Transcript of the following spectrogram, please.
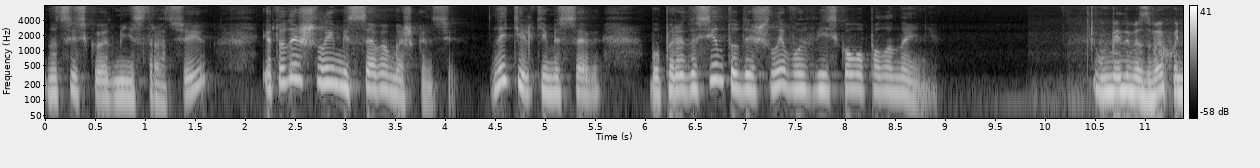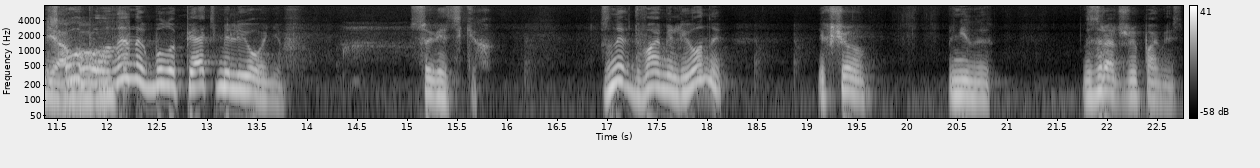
нацистською адміністрацією, і туди йшли місцеві мешканці, не тільки місцеві, бо передусім туди йшли військовополонені. Без виході або Військовополонених було 5 мільйонів совєтських. З них 2 мільйони, якщо мені не, не зраджує пам'ять,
